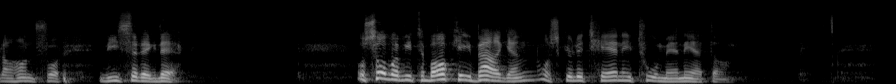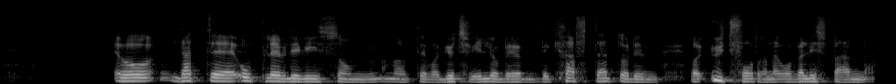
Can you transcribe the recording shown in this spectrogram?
La han få vise deg det. Og Så var vi tilbake i Bergen og skulle tjene i to menigheter. Og Dette opplevde vi som at det var Guds vilje å bli bekreftet, og det var utfordrende og veldig spennende.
